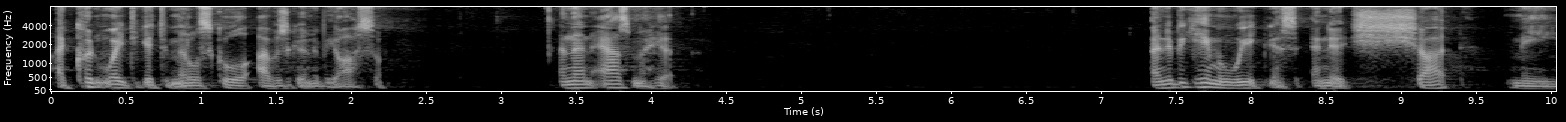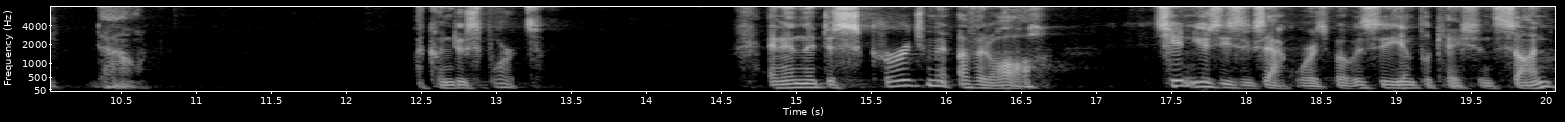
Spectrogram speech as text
I couldn't wait to get to middle school. I was going to be awesome. And then asthma hit. And it became a weakness and it shut me down. I couldn't do sports. And in the discouragement of it all, she didn't use these exact words, but it was the implication son,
